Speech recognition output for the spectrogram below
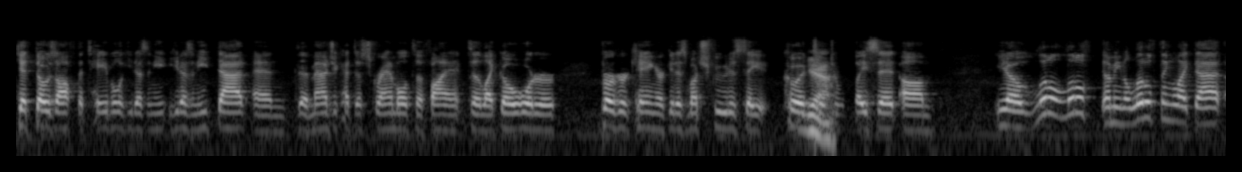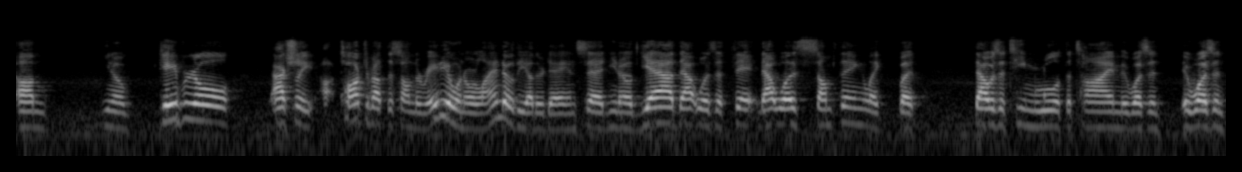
"Get those off the table. He doesn't eat. He doesn't eat that." And the Magic had to scramble to find to like go order Burger King or get as much food as they could Yeah. to, to replace it. Um, you know, little little. I mean, a little thing like that. Um, you know, Gabriel actually uh, talked about this on the radio in Orlando the other day and said, you know, yeah, that was a thing, that was something like, but that was a team rule at the time. It wasn't, it wasn't,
